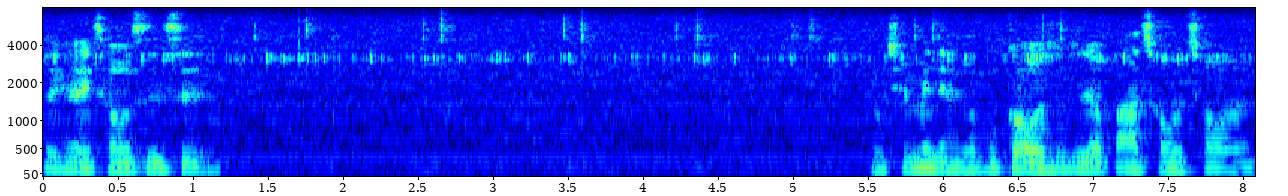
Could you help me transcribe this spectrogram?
这可以抽四次，我前面两个不够，是不是要把它抽一抽了？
